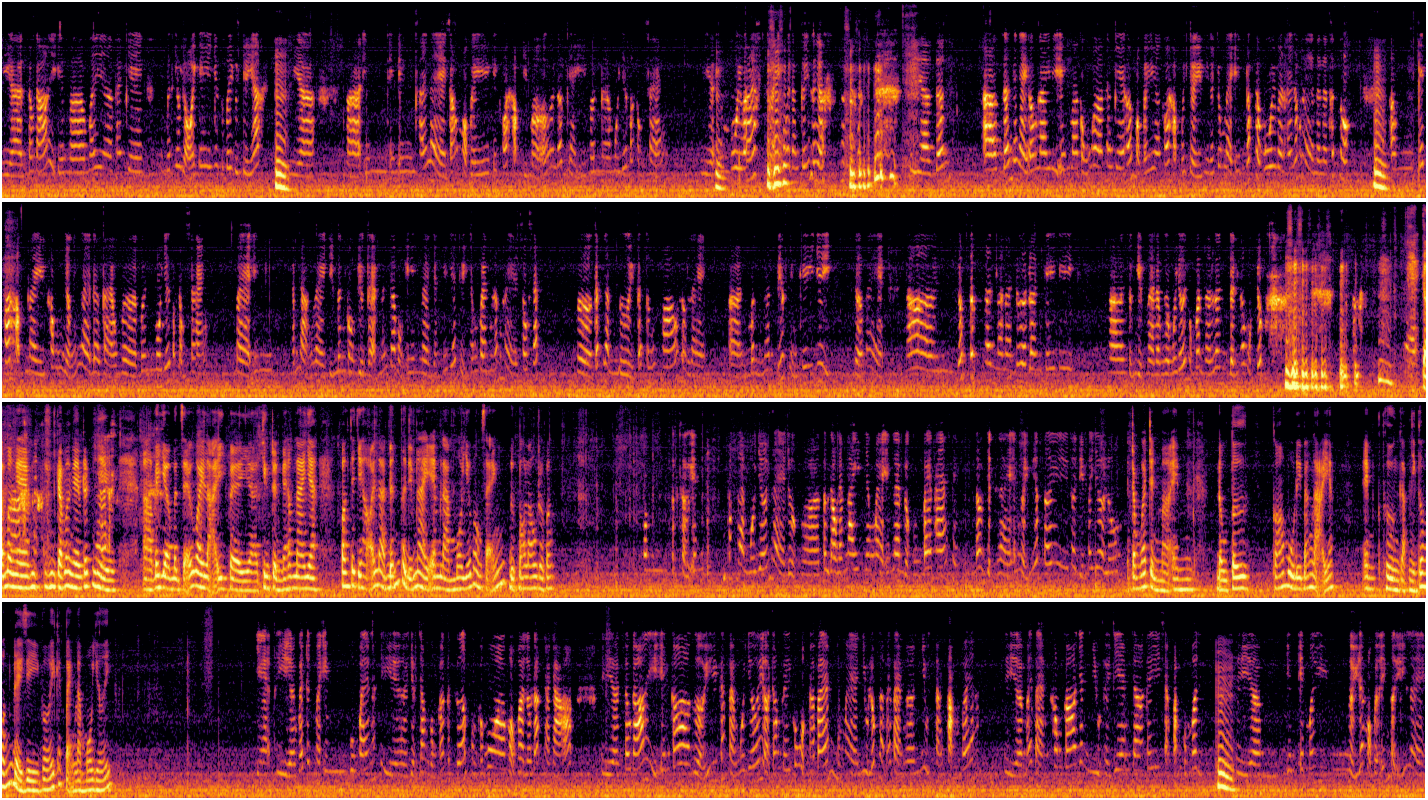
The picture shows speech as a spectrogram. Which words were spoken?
thì à, sau đó thì em à, mới tham gia em mới theo dõi cái YouTube của chị á Ừ. thì em em em thấy là có một cái cái khóa học chị mở lớp dạy bên à, môi giới bất động sản thì à, Ừ. em vui quá em mới đăng ký nữa nha thì à, đến à, đến cái ngày hôm nay thì em cũng à, tham gia hết một cái khóa học của chị thì nói chung là em rất là vui và thấy rất là là, là thích luôn Ừ. Um, cái khóa học này không những là đào tạo về bên môi giới bất động sản mà em cảm nhận là chị Linh còn truyền đạt đến cho bọn em là những cái giá trị nhân văn rất là sâu sắc về cách làm người, cách ứng phó rồi là à, mình nên biết những cái gì để mà nó góp sức lên mà nó đưa lên cái cái à, sự nghiệp mà làm nghề môi giới của mình là lên đỉnh hơn một chút. Dạ, Cảm ơn à, em, cảm ơn em rất nhiều. À, bây giờ mình sẽ quay lại về à, chương trình ngày hôm nay nha. Vân cho chị hỏi là đến thời điểm này em làm môi giới bất động sản được bao lâu rồi Vân? Vâng, thực sự em thích làm môi giới là được ờ, từ đầu năm nay nhưng mà em làm được 3 tháng thì đó dịch là em nghỉ biết tới thời điểm bây giờ luôn Trong quá trình mà em đầu tư có mua đi bán lại á, em thường gặp những cái vấn đề gì với các bạn làm môi giới? dạ thì ờ, quá trình mà em buôn bán thì ờ, vợ chồng cũng có tích góp cũng có mua một vài lô đất nhỏ nhỏ. Thì ờ, sau đó thì em có gửi các bạn môi giới ở trong cái khu vực đó bán. Nhưng mà nhiều lúc là mấy bạn ờ, nhiều sản phẩm quá thì mấy bạn không có dành nhiều thời gian cho cái sản phẩm của mình. Ừ. thì em em mới nghĩ ra một cái ý nghĩ là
